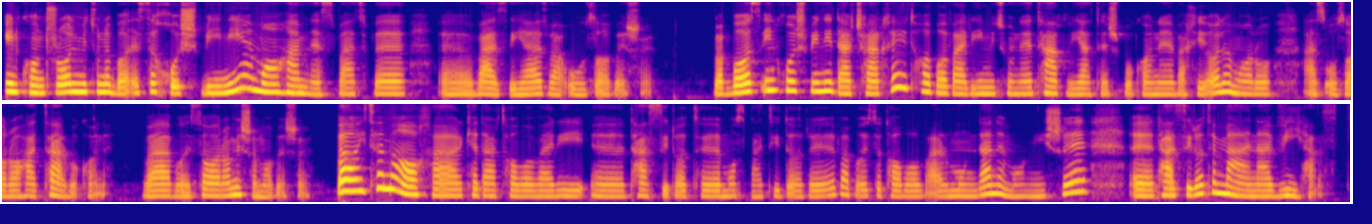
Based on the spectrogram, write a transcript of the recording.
این کنترل می‌تونه باعث خوشبینی ما هم نسبت به وضعیت و اوضاع بشه. و باز این خوشبینی در چرخه تاباوری می‌تونه تقویتش بکنه و خیال ما رو از اوضاع راحت تر بکنه و باعث آرامش ما بشه. و آیتم آخر که در تاباوری تاثیرات مثبتی داره و باعث تاباور موندن ما میشه تاثیرات معنوی هست.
